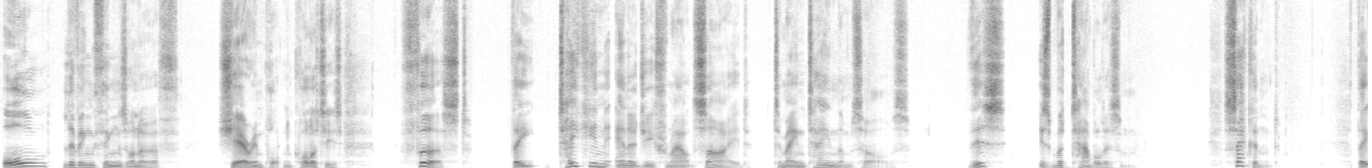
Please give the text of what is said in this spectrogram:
All living things on Earth share important qualities. First, they take in energy from outside to maintain themselves. This is metabolism. Second, they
